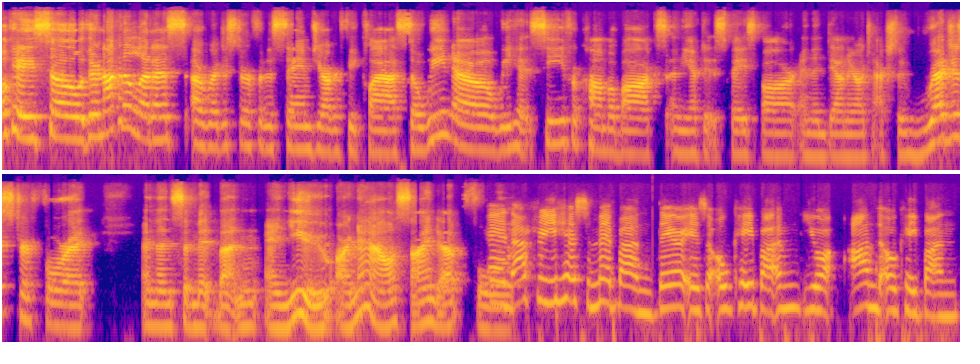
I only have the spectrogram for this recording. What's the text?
Okay, so they're not going to let us uh, register for the same geography class. So we know we hit C for combo box and you have to hit space bar and then down arrow to actually register for it and then submit button. And you are now signed up for. And after you hit submit button, there is an OK button. You're on the OK button.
